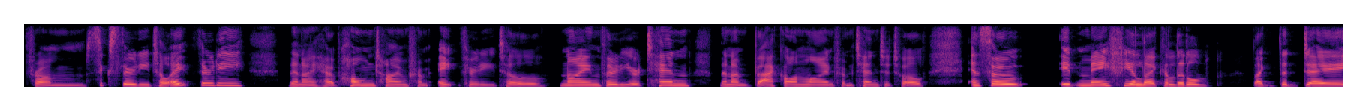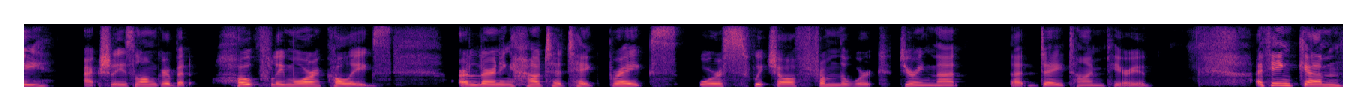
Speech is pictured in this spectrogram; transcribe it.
from 6:30 till 8:30 then i have home time from 8:30 till 9:30 or 10 then i'm back online from 10 to 12 and so it may feel like a little like the day actually is longer but hopefully more colleagues are learning how to take breaks or switch off from the work during that that daytime period. I think um,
